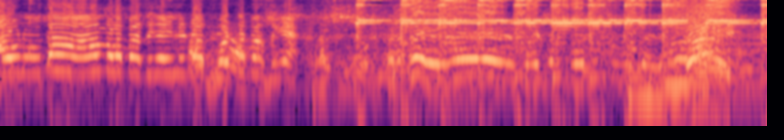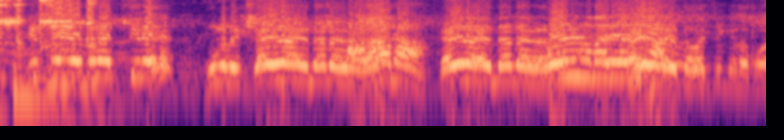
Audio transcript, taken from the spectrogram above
அவனுக்கு தான் ஆம்பளை பசங்க இல்லைன்னா பொட்டு பசங்க. இன்றைய தினத்திலே உங்களுக்கு கைலாயம் தானே வேணும்? ஆமா. கைலாயம் தானே வேணும். கைலாயத்தை வச்சுக்கல போ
